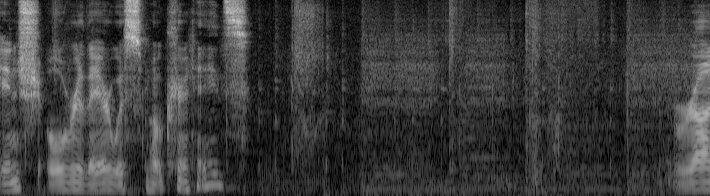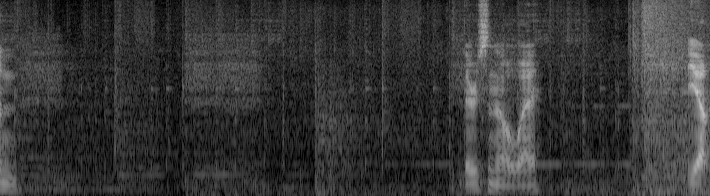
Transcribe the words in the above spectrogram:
inch over there with smoke grenades? Run. There's no way. Yep.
